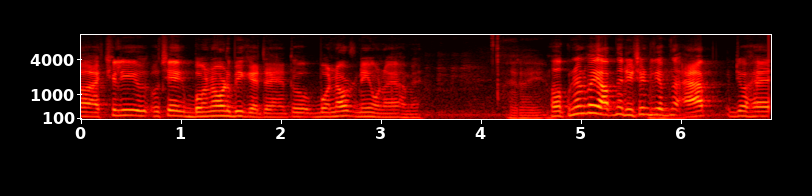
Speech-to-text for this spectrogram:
एक्चुअली उसे बर्नआउट भी कहते हैं तो बर्नआउट नहीं होना है हमें। कुणाल भाई आपने रिसेंटली अपना ऐप जो है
